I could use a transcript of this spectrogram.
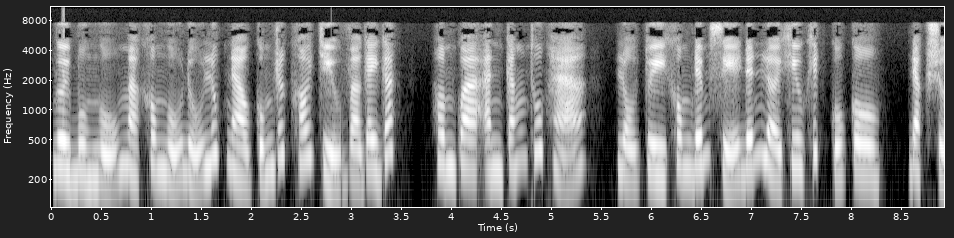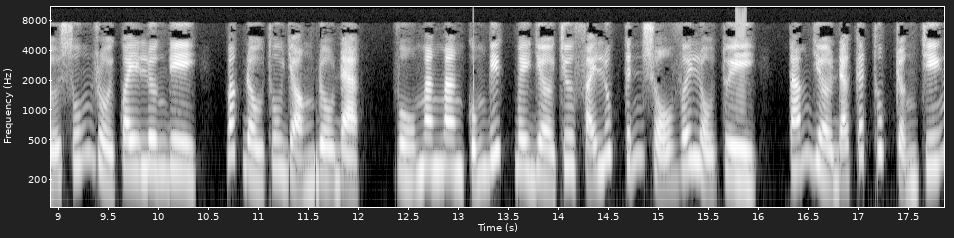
người buồn ngủ mà không ngủ đủ lúc nào cũng rất khó chịu và gây gắt, hôm qua anh cắn thuốc hả, lộ tùy không đếm xỉa đến lời khiêu khích của cô, đặt sữa xuống rồi quay lưng đi, bắt đầu thu dọn đồ đạc, vụ mang mang cũng biết bây giờ chưa phải lúc tính sổ với lộ tùy, 8 giờ đã kết thúc trận chiến,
